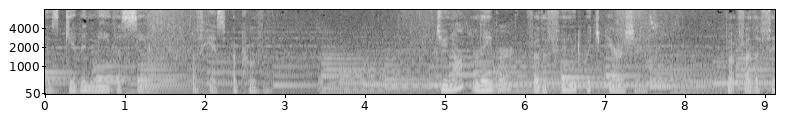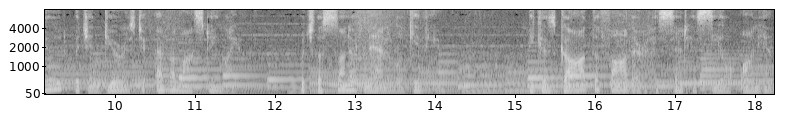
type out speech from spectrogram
has given me the seal of his approval. Do not labor for the food which perishes, but for the food which endures to everlasting life, which the Son of Man will give you because God the Father has set his seal on him.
